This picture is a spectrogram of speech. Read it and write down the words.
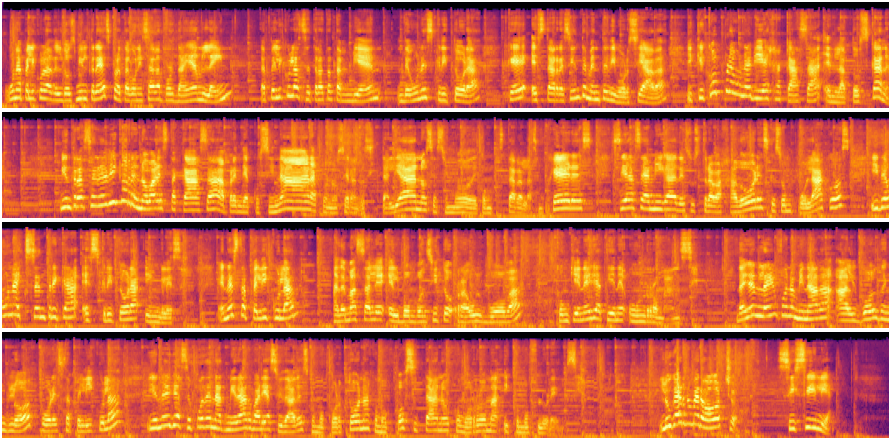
una película del 2003 protagonizada por Diane Lane. La película se trata también de una escritora que está recientemente divorciada y que compra una vieja casa en la Toscana. Mientras se dedica a renovar esta casa, aprende a cocinar, a conocer a los italianos y a su modo de conquistar a las mujeres, se hace amiga de sus trabajadores que son polacos y de una excéntrica escritora inglesa. En esta película además sale el bomboncito Raúl Boba, con quien ella tiene un romance. Diane Lane fue nominada al Golden Globe por esta película y en ella se pueden admirar varias ciudades como Cortona, como Positano, como Roma y como Florencia. Lugar número 8. Sicilia.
